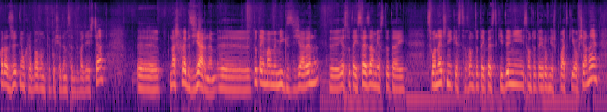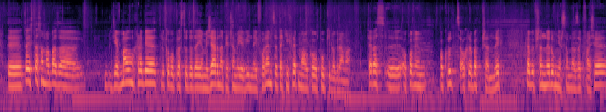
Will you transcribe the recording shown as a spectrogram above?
oraz żytnią chlebową typu 720. Yy, Nasz chleb z ziarnem. Yy, Tutaj mamy miks z ziaren. Jest tutaj sezam, jest tutaj słonecznik, jest, są tutaj pestki dyni, są tutaj również płatki owsiane. Yy, To jest ta sama baza, gdzie w małym chlebie tylko po prostu dodajemy ziarna, pieczemy je w innej foremce. Taki chleb ma około pół kilograma. Teraz yy, opowiem pokrótce o chlebach pszennych. Chleby pszenne również są na zakwasie.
